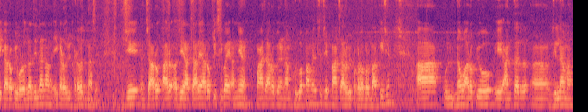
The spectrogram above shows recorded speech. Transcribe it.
એક આરોપી વડોદરા જિલ્લાના અને એક આરોપી હળવદના છે. જે ચારો જે આ ચારે આરોપી સિવાય અન્ય પાંચ આરોપીઓના નામ ખુલવા પામેલ છે, જે પાંચ આરોપી પકડવા પર બાકી છે. આ કુલ નવ આરોપીઓ એ આંતર જિલ્લામાં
